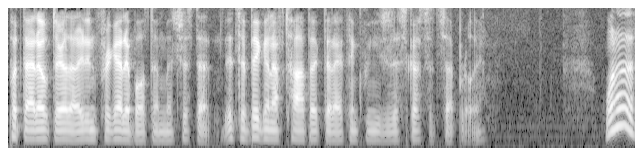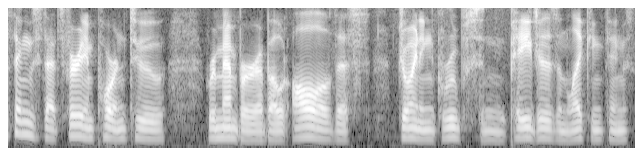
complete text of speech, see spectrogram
put that out there that I didn't forget about them. It's just that it's a big enough topic that I think we need to discuss it separately. One of the things that's very important to remember about all of this joining groups and pages and liking things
